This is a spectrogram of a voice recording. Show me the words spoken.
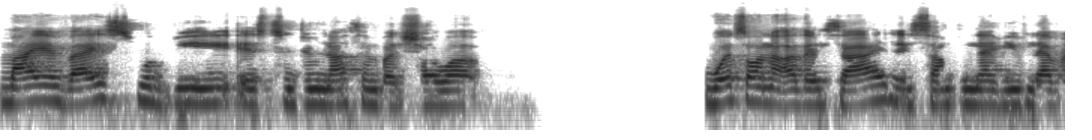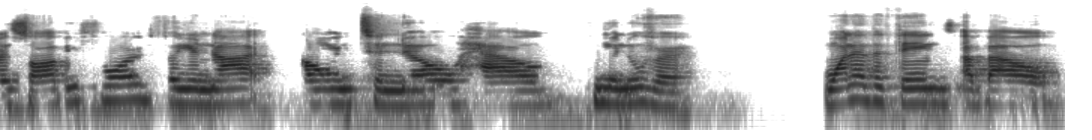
My advice would be is to do nothing but show up. What's on the other side is something that you've never saw before, so you're not going to know how to maneuver. One of the things about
